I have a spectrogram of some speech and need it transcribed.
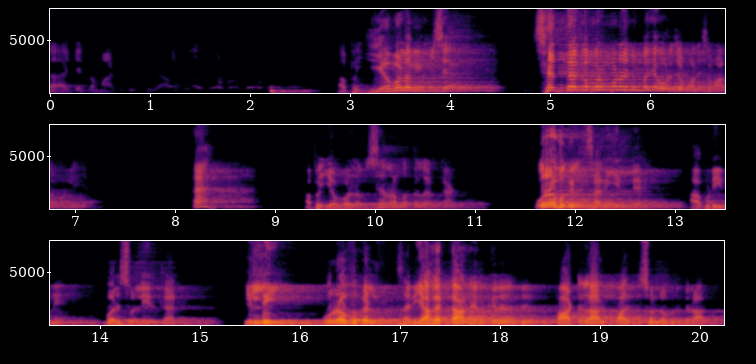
ஜாக்கெட்ல மாட்டிக்கிட்டு அப்போ எவ்வளவு இம்சை செத்தக்கு அப்புறம் கூட நிம்மதியா ஒரு மனுஷன் வாழ முடியல ஆ? அப்போ எவ்வளவு சிரமத்தில் இருக்காங்க? உறவுகள் சரியில்லை அப்படின்னு இவர் சொல்லியிருக்காரு. இல்லை உறவுகள் சரியாகத்தான் இருக்கிறது என்று பாட்டலால் பதில் சொல்ல வருகிறார்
